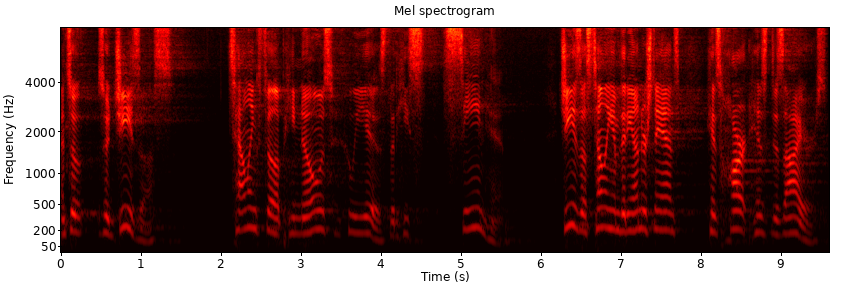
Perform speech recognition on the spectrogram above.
And so, so Jesus, telling Philip he knows who he is, that he's seen him. Jesus telling him that he understands his heart, his desires,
